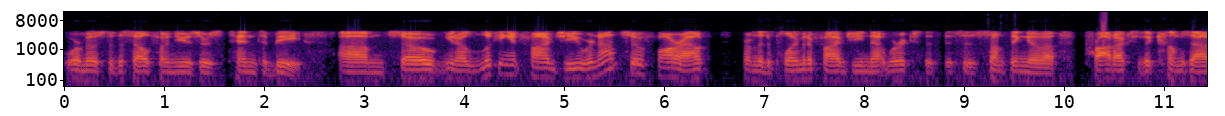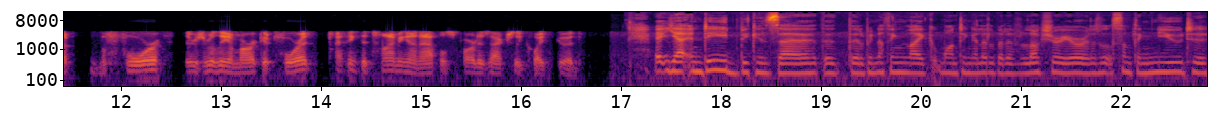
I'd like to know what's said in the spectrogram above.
or most of the cell phone users tend to be. Um, so, you know, looking at 5G, we're not so far out from the deployment of 5G networks that this is something of a product that comes out before there's really a market for it. I think the timing on Apple's part is actually quite good. Uh, yeah, indeed, because uh, the, there'll be nothing like wanting a little bit of luxury or a little something new to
